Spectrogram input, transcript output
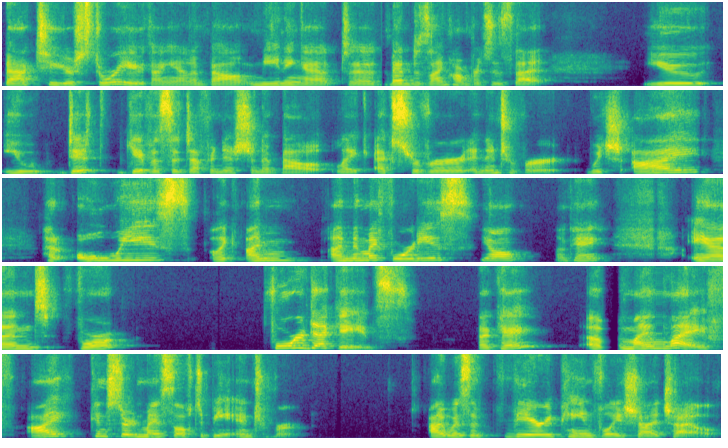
back to your story diane about meeting at uh, Bend design conferences that you you did give us a definition about like extrovert and introvert which i had always like I'm I'm in my 40s, y'all, okay? And for four decades, okay, of my life, I considered myself to be an introvert. I was a very painfully shy child,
